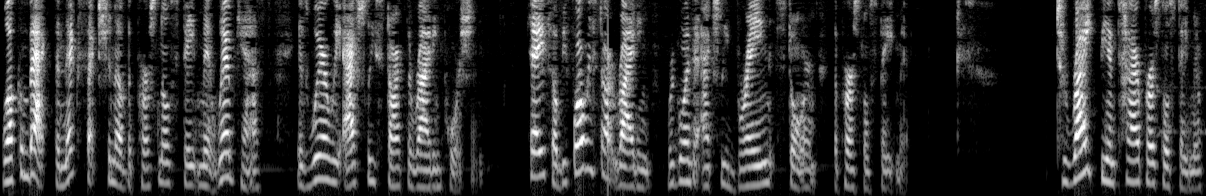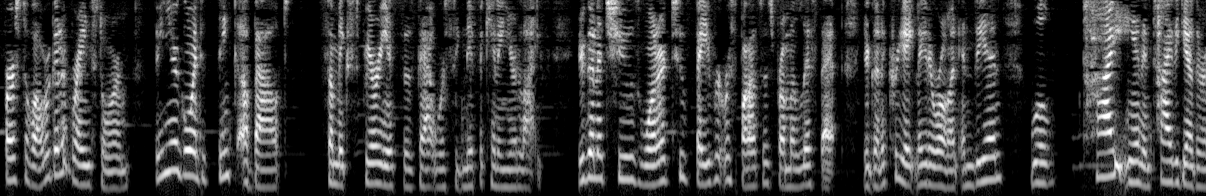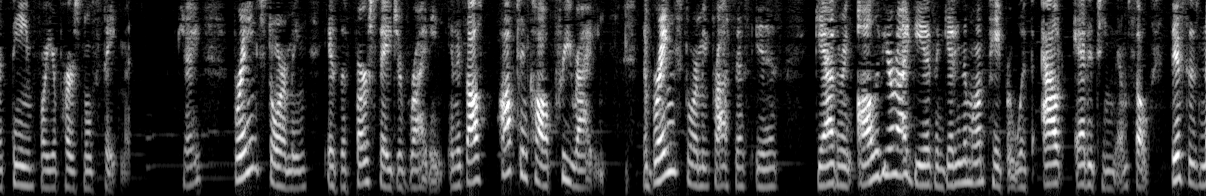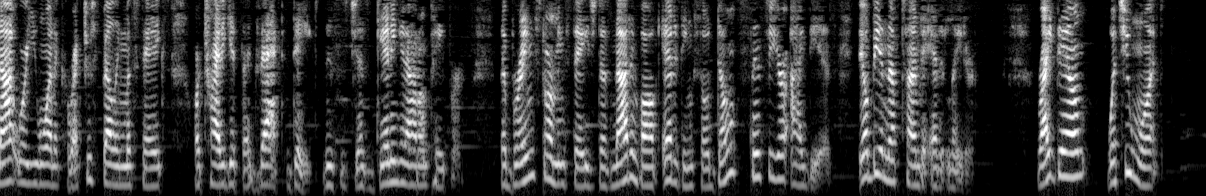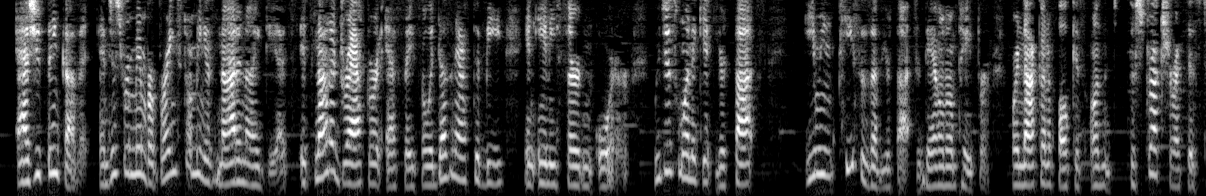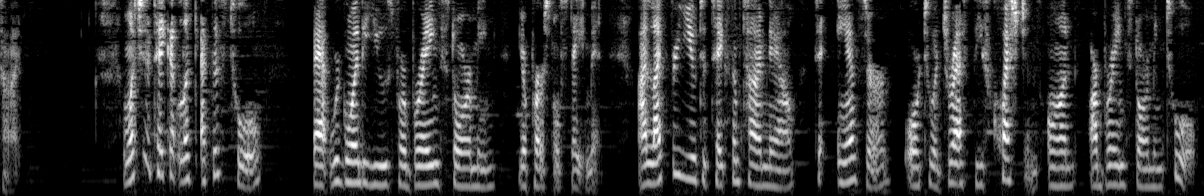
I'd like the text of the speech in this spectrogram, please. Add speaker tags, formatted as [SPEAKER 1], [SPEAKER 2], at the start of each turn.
[SPEAKER 1] Welcome back. The next section of the personal statement webcast is where we actually start the writing portion. Okay, so before we start writing, we're going to actually brainstorm the personal statement. To write the entire personal statement, first of all, we're going to brainstorm. Then you're going to think about some experiences that were significant in your life. You're going to choose one or two favorite responses from a list that you're going to create later on, and then we'll tie in and tie together a theme for your personal statement. Okay? Brainstorming is the first stage of writing, and it's often called pre writing. The brainstorming process is gathering all of your ideas and getting them on paper without editing them. So, this is not where you want to correct your spelling mistakes or try to get the exact date. This is just getting it out on paper. The brainstorming stage does not involve editing, so don't censor your ideas. There'll be enough time to edit later. Write down what you want as you think of it. And just remember, brainstorming is not an idea. It's it's not a draft or an essay, so it doesn't have to be in any certain order. We just want to get your thoughts, even pieces of your thoughts down on paper. We're not going to focus on the structure at this time. I want you to take a look at this tool that we're going to use for brainstorming your personal statement. I'd like for you to take some time now to answer or to address these questions on our brainstorming tool.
